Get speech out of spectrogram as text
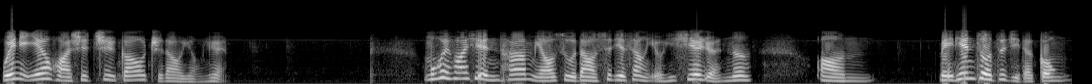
唯你耶和华是至高，直到永远。我们会发现，他描述到世界上有一些人呢，嗯。每天做自己的工，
